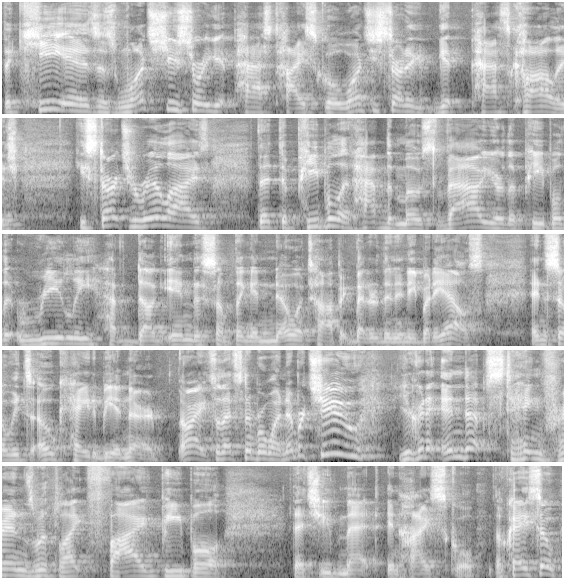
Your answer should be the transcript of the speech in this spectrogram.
The key is is once you sort of get past high school, once you start to get past college, you start to realize that the people that have the most value are the people that really have dug into something and know a topic better than anybody else. And so it's okay to be a nerd. All right, so that's number 1. Number 2, you're going to end up staying friends with like 5 people that you met in high school. Okay, so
